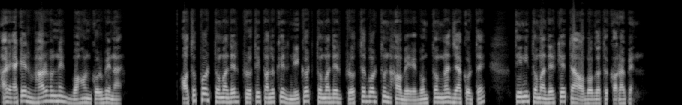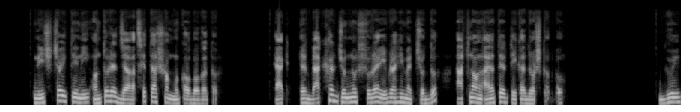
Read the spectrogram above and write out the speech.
আর একের ভার অনেক বহন করবে না। অতঃপর তোমাদের প্রতিপালকের নিকট তোমাদের প্রত্যাবর্তন হবে এবং তোমরা যা করতে তিনি তোমাদেরকে তা অবগত করাবেন। নিশ্চয় তিনি অন্তরে যা আছে তা সম্মুখ অবগত। এক, এর ব্যাখ্যার জন্য সুরা ইব্রাহিমের চোদ্দ, আট নং আয়াতের টিকা দ্রষ্টব্য। দুই,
